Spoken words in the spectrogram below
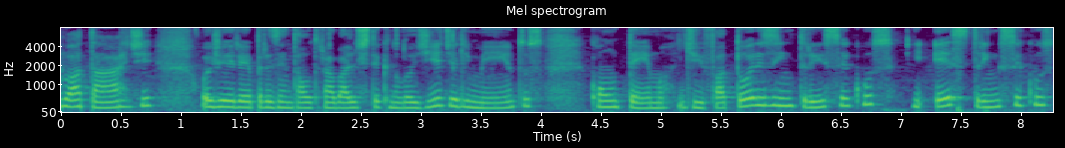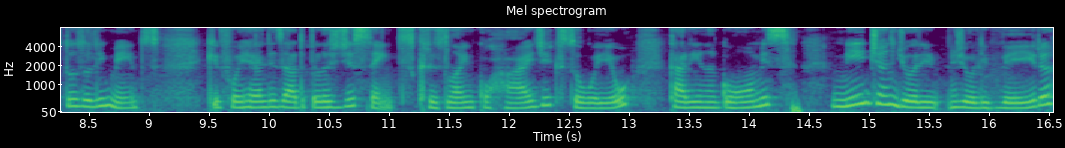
Boa tarde. Hoje eu irei apresentar o trabalho de tecnologia de alimentos com o tema de fatores intrínsecos e extrínsecos dos alimentos, que foi realizado pelas discentes Crislaine Corraide, que sou eu, Karina Gomes, Midian de Oliveira,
